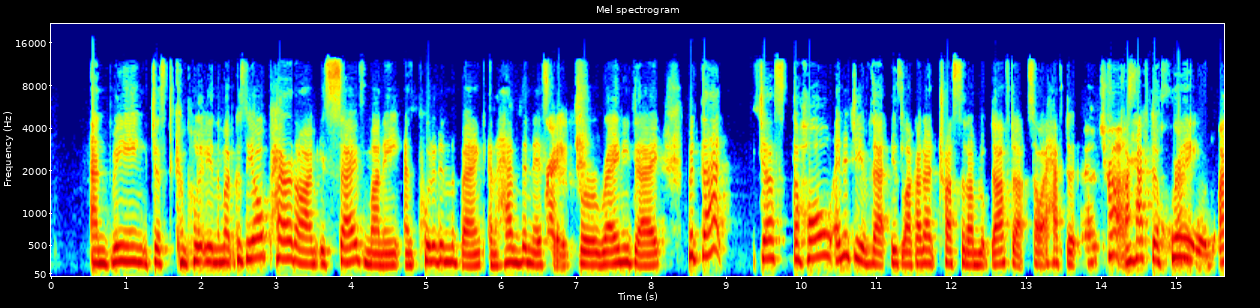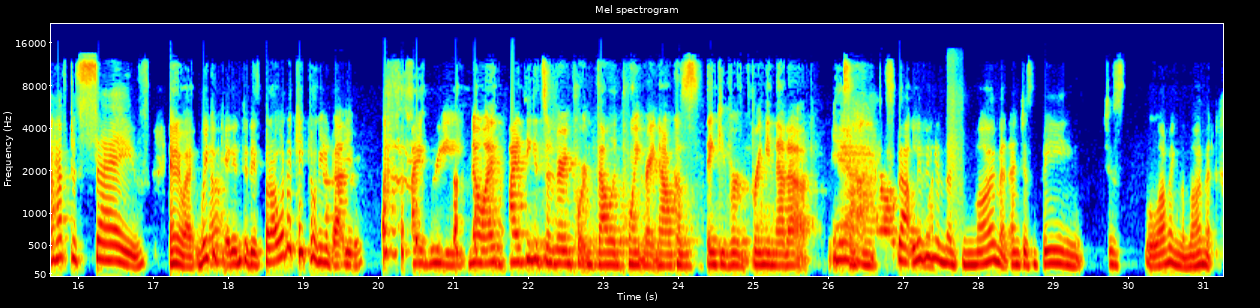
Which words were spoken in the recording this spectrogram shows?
and being just completely in the moment because the old paradigm is save money and put it in the bank and have the nest right. for a rainy day but that just the whole energy of that is like I don't trust that I'm looked after, so I have to I trust. I have to hoard. Right. I have to save. Anyway, we yep. could get into this, but I want to keep talking about you. I agree. No, I I think it's a very important, valid point right now because thank you for bringing that up. Yeah, it's about living in the moment and just being just loving the moment.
